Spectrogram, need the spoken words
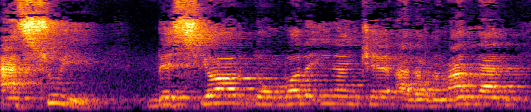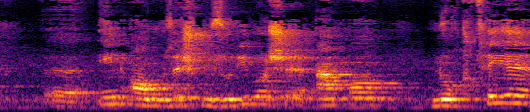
از سوی بسیار دنبال اینن که علاقمندن این آموزش حضوری باشه. اما نقطه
